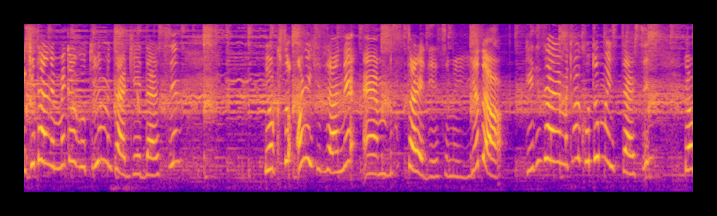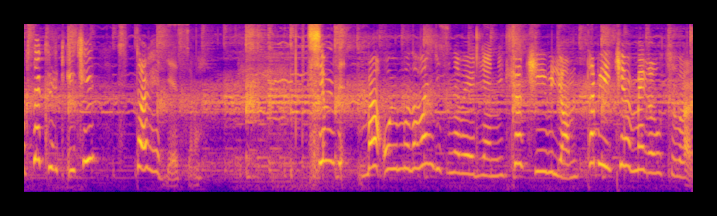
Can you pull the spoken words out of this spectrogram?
iki tane mega kutuyu mu tercih edersin? Yoksa 12 tane em, star hediyesi mi? Ya da 7 tane mega kutu mu istersin? Yoksa 42 star hediyesi mi? Şimdi ben oyumun hangisine verileceğini çok iyi biliyorum. Tabii ki mega kutular.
